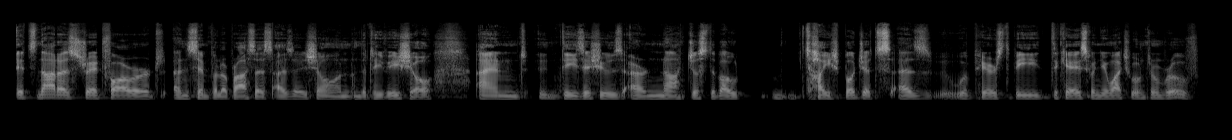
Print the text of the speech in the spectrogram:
It's not as straightforward and simple a process as is shown on the TV show, and these issues are not just about tight budgets, as appears to be the case when you watch Room to Improve.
